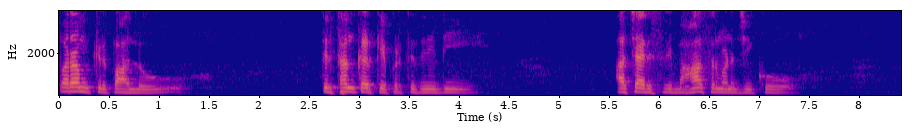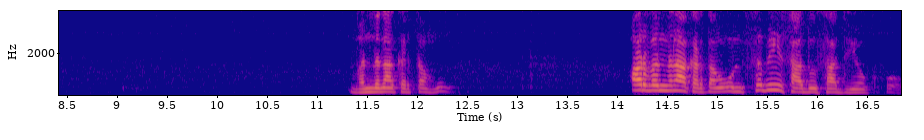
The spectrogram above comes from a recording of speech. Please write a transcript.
परम कृपालु, तीर्थंकर के प्रतिनिधि, आचार्य श्री महाश्रमण जी को वंदना करता हूँ और वंदना करता हूँ उन सभी साधु साध्वियों को,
